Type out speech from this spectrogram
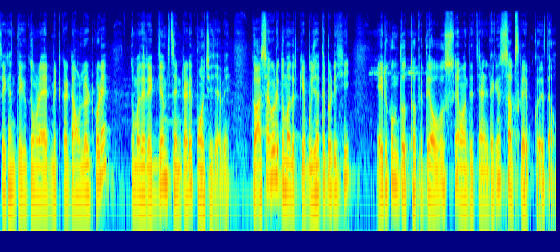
সেখান থেকে তোমরা অ্যাডমিট কার্ড ডাউনলোড করে তোমাদের এক্সাম সেন্টারে পৌঁছে যাবে। তো আশা করি তোমাদেরকে বোঝাতে পেরেছি। এরকম তথ্য পেতে অবশ্যই আমাদের চ্যানেলটাকে সাবস্ক্রাইব করে দাও।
